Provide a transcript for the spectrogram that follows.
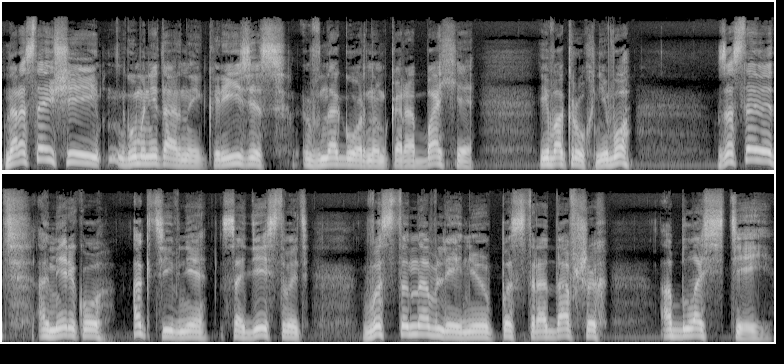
Нарастающий гуманитарный кризис в Нагорном Карабахе и вокруг него заставит Америку активнее содействовать восстановлению пострадавших областей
